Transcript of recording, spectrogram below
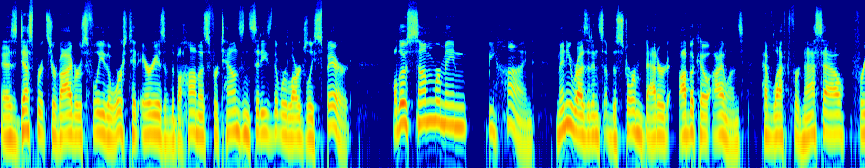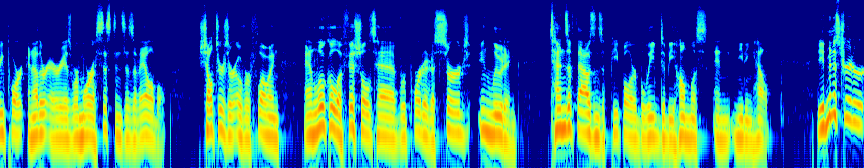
as desperate survivors flee the worst hit areas of the Bahamas for towns and cities that were largely spared. Although some remain behind, many residents of the storm battered Abaco Islands have left for Nassau, Freeport, and other areas where more assistance is available. Shelters are overflowing, and local officials have reported a surge in looting Tens of thousands of people are believed to be homeless and needing help. The administrator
